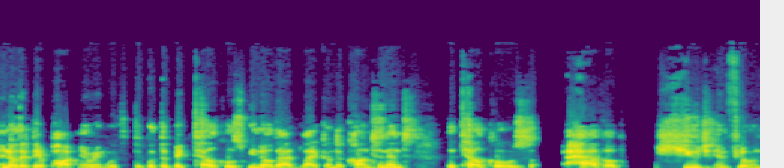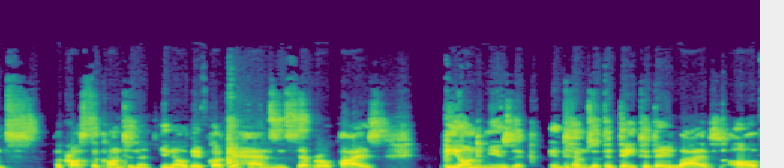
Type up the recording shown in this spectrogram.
I know that they're partnering with the, with the big telcos. We know that, like on the continent, the telcos have a huge influence across the continent. You know, they've got their hands in several pies beyond music in terms of the day to day lives of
